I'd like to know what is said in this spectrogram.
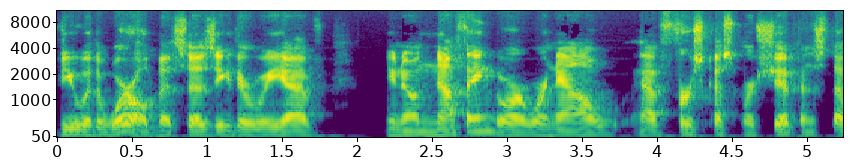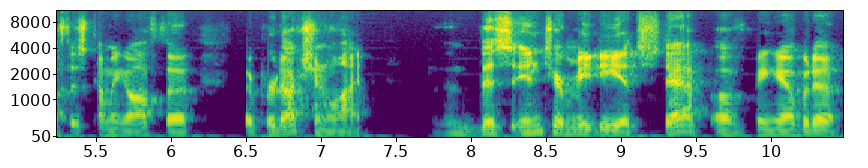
view of the world that says either we have you know nothing or we're now have first customer ship and stuff is coming off the, the production line. This intermediate step of being able to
